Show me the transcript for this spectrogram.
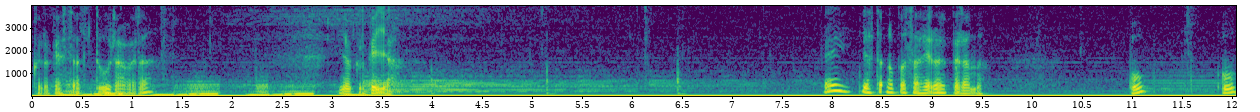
creo que a esta altura verdad yo creo que ya hey ya están los pasajeros esperando uh uh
